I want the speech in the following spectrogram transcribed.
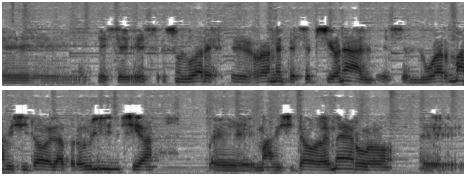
Eh, es, es, un lugar eh, realmente excepcional, es el lugar más visitado de la provincia, eh, más visitado de Merlo, eh,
